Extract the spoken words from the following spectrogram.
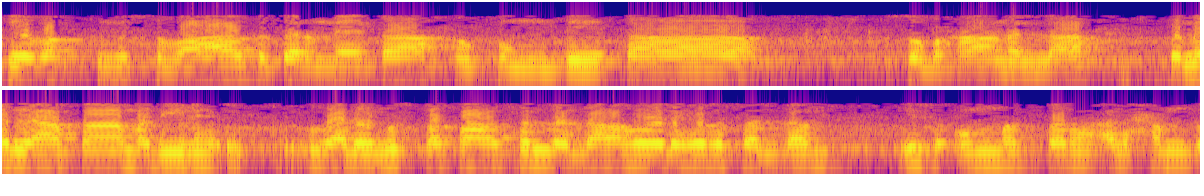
کے وقت مسواک کرنے کا حکم دیتا۔ سبحان اللہ۔ تو میرے آقا مدینہ والے مصطفیٰ صلی اللہ علیہ وسلم، اس امت پر الحمد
